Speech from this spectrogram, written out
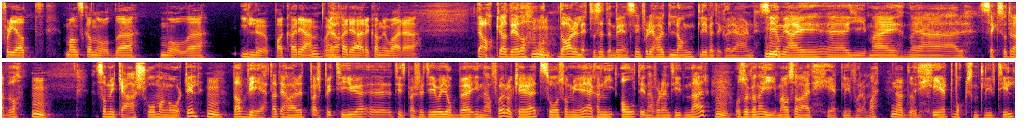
Fordi at man skal nå det målet i løpet av karrieren. Og en Ja. karriere kan jo være Det er akkurat det, da. Mm. Og da er det lett å sette en begrensning, for de har et langt liv etter karrieren. Si Mm. om jeg eh, gir meg når jeg er 36, da, mm, som ikke er så mange år til. mm, Da vet jeg at jeg har et perspektiv, eh, tidsperspektiv å jobbe innafor. Ok, greit, så og så mye. Jeg kan gi alt innafor den tiden der. Mm. Og så kan jeg gi meg, og så har jeg et helt liv foran meg. nettopp. Et helt voksent liv til.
